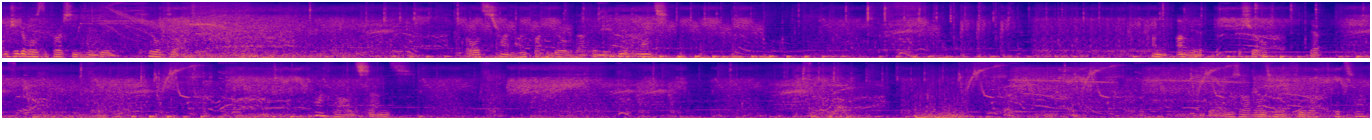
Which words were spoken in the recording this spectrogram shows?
Vegeta was the person who did kill John. But let's try and hope I can do it without being hit once. I'm, I'm hit, for sure. Yep. Fuck wild sense. Yeah, this one's gonna hits off.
